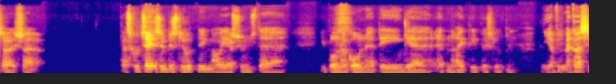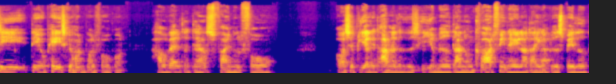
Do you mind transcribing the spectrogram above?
så, så der skulle tages en beslutning, og jeg synes, der i bund og grund, at det egentlig er, er den rigtige beslutning. Ja, fordi man kan også sige, at det europæiske håndboldforbund har jo valgt, at deres Final Four også bliver lidt anderledes i og med, at der er nogle kvartfinaler, der ikke ja. er blevet spillet,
